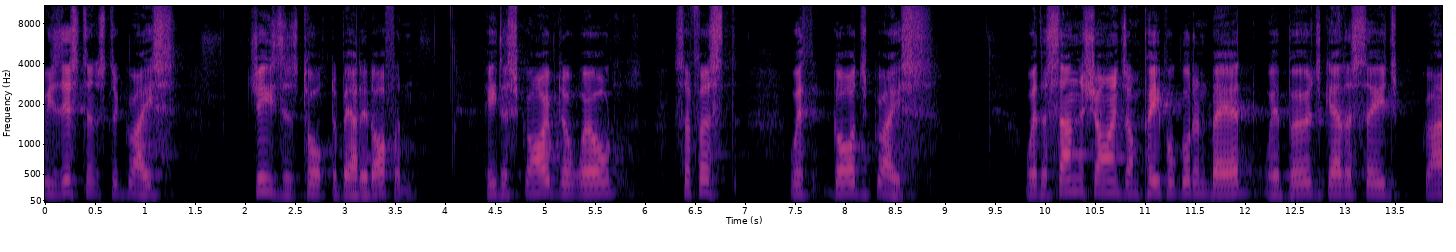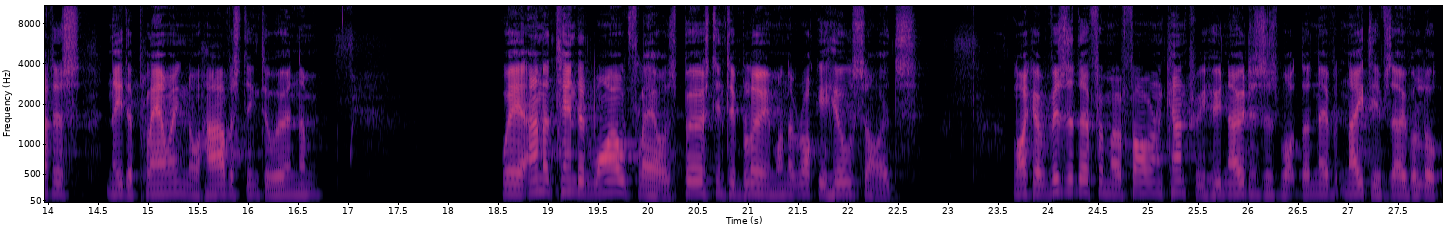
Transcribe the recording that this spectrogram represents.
resistance to grace, Jesus talked about it often. He described a world sufficed with God's grace, where the sun shines on people good and bad, where birds gather seeds gratis, neither ploughing nor harvesting to earn them, where unattended wildflowers burst into bloom on the rocky hillsides. Like a visitor from a foreign country who notices what the natives overlook,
